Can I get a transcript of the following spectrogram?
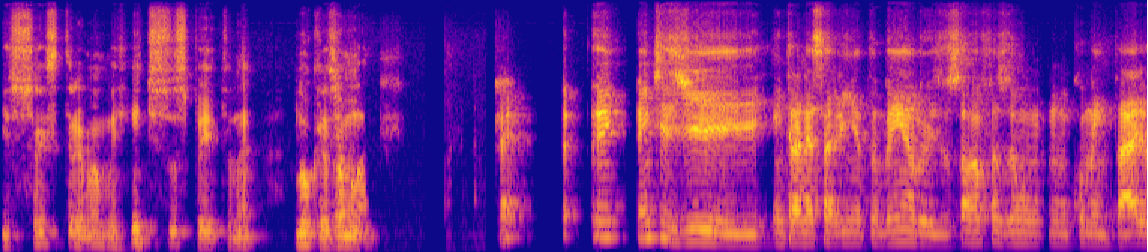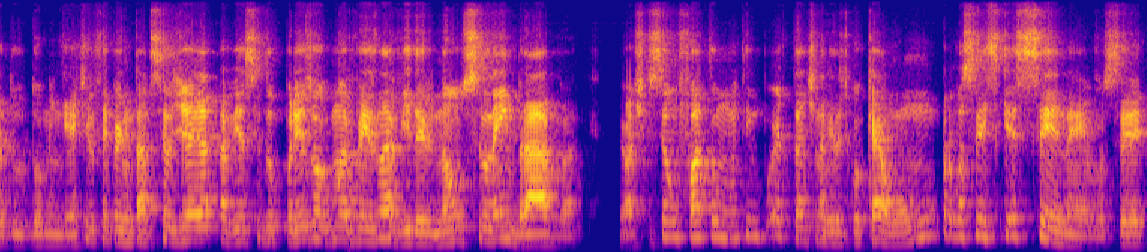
Isso é extremamente suspeito, né? Lucas, vamos lá. É, é, antes de entrar nessa linha também, Aloysio, só fazer um, um, comentário do Dominguete. Ele foi perguntado se ele já havia sido preso alguma vez na vida. Ele não se lembrava. Eu acho que isso é um fato muito importante na vida de qualquer um para você esquecer, né? Você,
